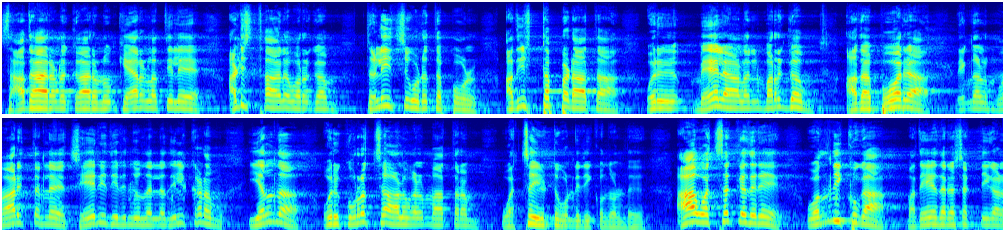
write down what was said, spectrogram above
സാധാരണക്കാരനും കേരളത്തിലെ അടിസ്ഥാനവർഗം തെളിയിച്ചു കൊടുത്തപ്പോൾ അതിഷ്ടപ്പെടാത്ത ഒരു മേലാളൻ വർഗം അത് പോരാ നിങ്ങൾ മാറി തന്നെ ചേരി തിരിഞ്ഞു തന്നെ നിൽക്കണം എന്ന ഒരു കുറച്ചാളുകൾ മാത്രം ഒച്ചയിട്ട് കൊണ്ടിരിക്കുന്നുണ്ട് ആ ഒച്ചക്കെതിരെ ഒന്നിക്കുക. മതേതര ശക്തികൾ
